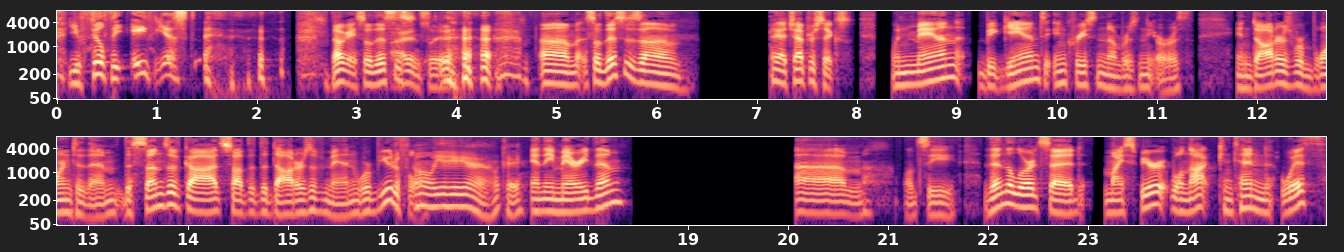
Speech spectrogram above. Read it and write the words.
you filthy atheist. okay, so this is. I didn't say it. um so this is um yeah, chapter 6. When man began to increase in numbers in the earth and daughters were born to them, the sons of God saw that the daughters of men were beautiful Oh yeah, yeah, yeah. Okay. and they married them. Um, let's see. Then the Lord said, My spirit will not contend with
